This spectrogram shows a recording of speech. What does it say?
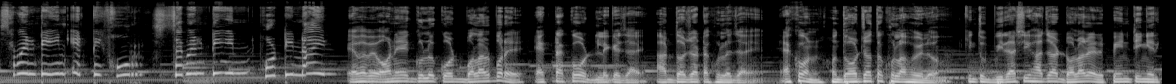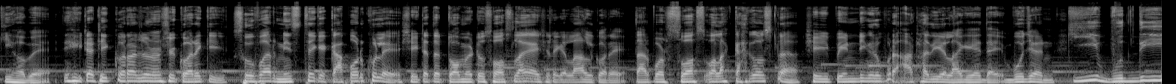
seventeen eighty four seventeen forty nine এভাবে অনেকগুলো কোড বলার পরে একটা কোড লেগে যায় আর দরজাটা খুলে যায়। এখন দরজা তো খোলা হইল, কিন্তু বিরাশি হাজার ডলারের পেন্টিং এর কি হবে? এইটা ঠিক করার জন্য সে করে কি? সোফার নিচ থেকে কাপড় খুলে সেইটাতে টমেটো সস লাগায় সেটাকে লাল করে। তারপর সসওয়ালা কাগজটা সেই পেন্টিং এর উপর আঠা দিয়ে লাগিয়ে দেয়। বুঝেন, কি বুদ্ধি!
